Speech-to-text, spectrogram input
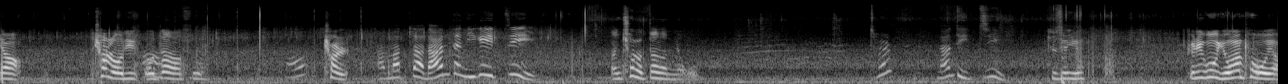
야철 어디 어디다 놨어 어? 철아 맞다. 나한텐 이게 있지. 아니 철 어디다 놨냐고 철? 나한테 있지. 드세요 그리고 용암 파워야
